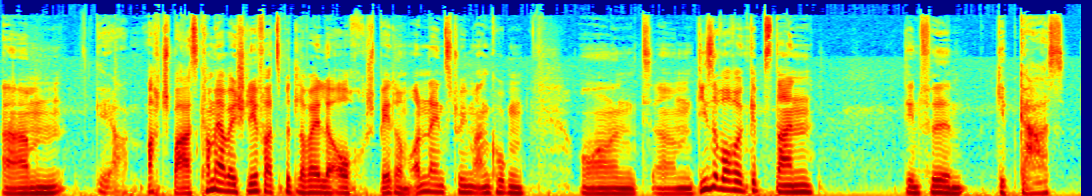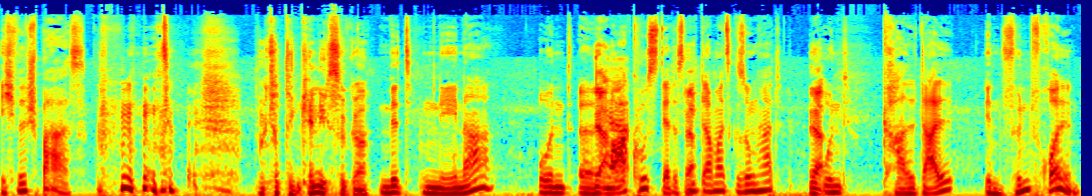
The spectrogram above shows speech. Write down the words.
Ähm, ja, macht Spaß. Kann man ja bei Schläferz mittlerweile auch später im Online-Stream angucken. Und ähm, diese Woche gibt es dann den Film Gib Gas, ich will Spaß. ich glaube, den kenne ich sogar. Mit Nena und äh, ja. Markus, der das ja. Lied damals gesungen hat. Ja. Und Karl Dall in fünf Rollen.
